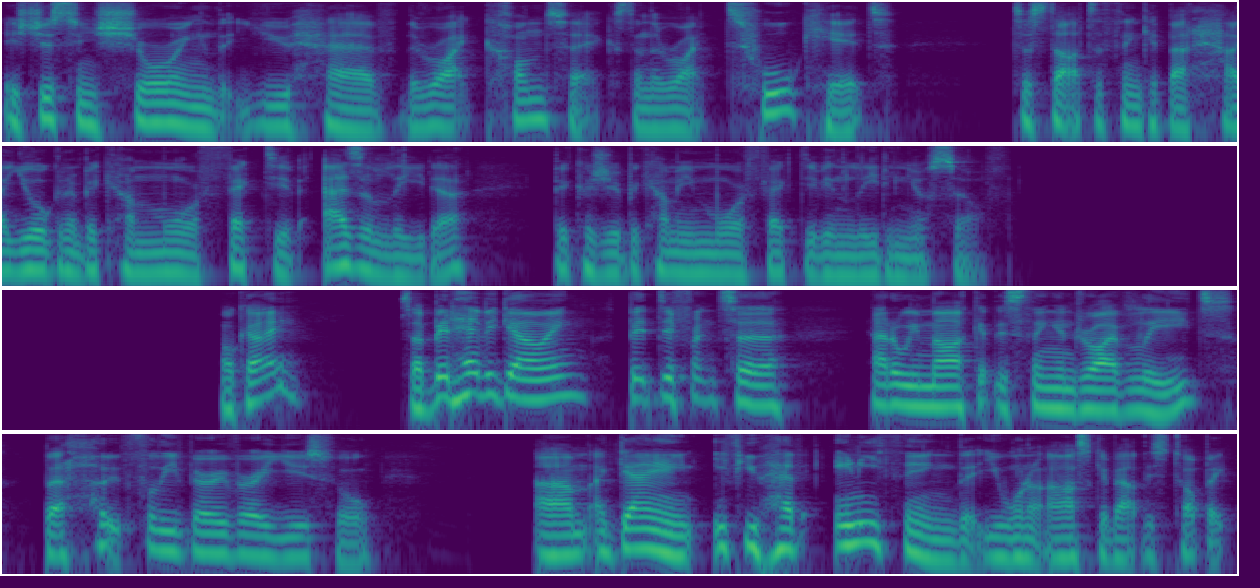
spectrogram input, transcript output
is just ensuring that you have the right context and the right toolkit to start to think about how you're going to become more effective as a leader because you're becoming more effective in leading yourself. Okay? So a bit heavy going, a bit different to how do we market this thing and drive leads, but hopefully very, very useful. Um, again, if you have anything that you want to ask about this topic,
